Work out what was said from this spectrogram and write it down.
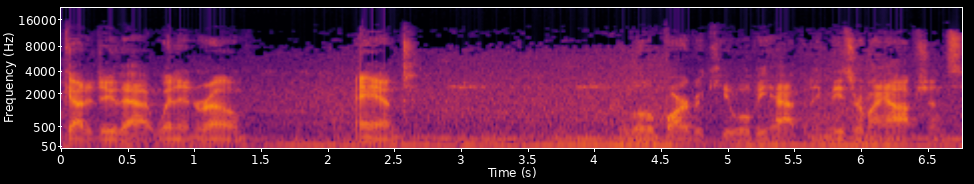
got to do that when in Rome. And a little barbecue will be happening. These are my options.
